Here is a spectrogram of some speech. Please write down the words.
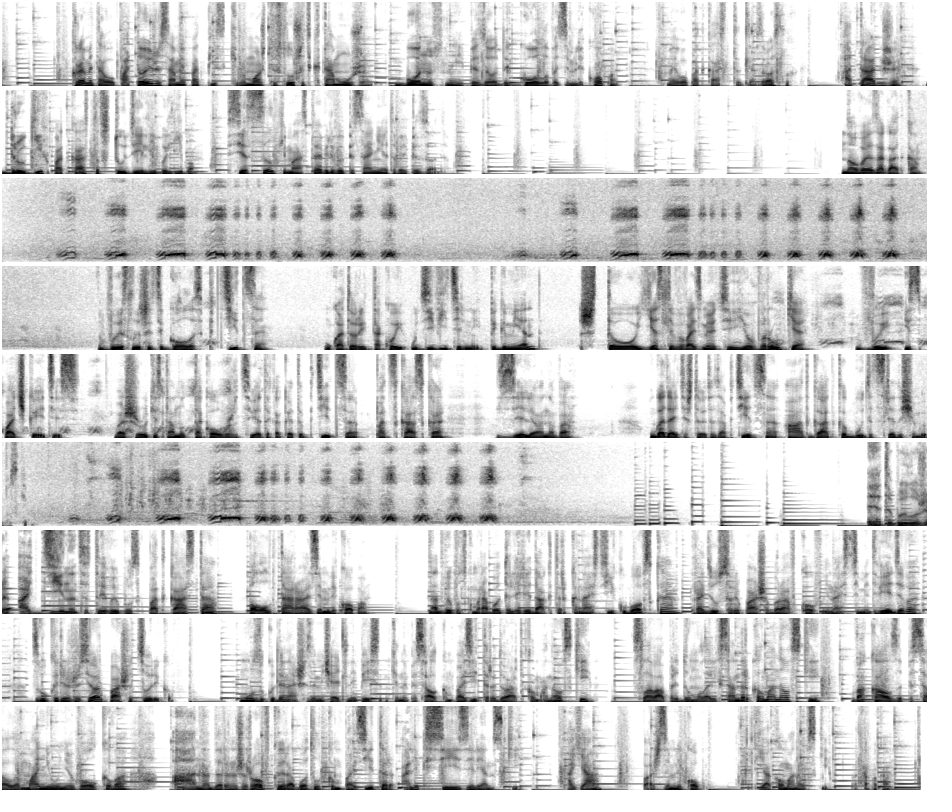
Кроме того, по той же самой подписке вы можете слушать к тому же бонусные эпизоды «Голого землекопа», моего подкаста для взрослых, а также других подкастов студии «Либо-либо». Все ссылки мы оставили в описании этого эпизода. Новая загадка. Вы слышите голос птицы, у которой такой удивительный пигмент, что если вы возьмете ее в руки, вы испачкаетесь. Ваши руки станут такого же цвета, как эта птица. Подсказка зеленого. Угадайте, что это за птица, а отгадка будет в следующем выпуске. Это был уже одиннадцатый выпуск подкаста «Полтора землекопа». Над выпуском работали редакторка Настя Якубовская, продюсеры Паша Боровков и Настя Медведева, звукорежиссер Паша Цуриков. Музыку для нашей замечательной песенки написал композитор Эдуард Колмановский. Слова придумал Александр Колмановский. Вокал записала Манюня Волкова. А над аранжировкой работал композитор Алексей Зеленский. А я, ваш землекоп, Илья Колмановский. Пока-пока.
